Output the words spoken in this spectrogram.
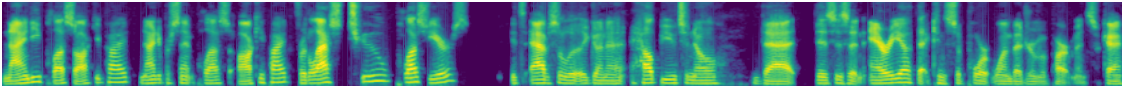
90 plus occupied, 90% plus occupied for the last two plus years, it's absolutely going to help you to know that this is an area that can support one bedroom apartments. Okay.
